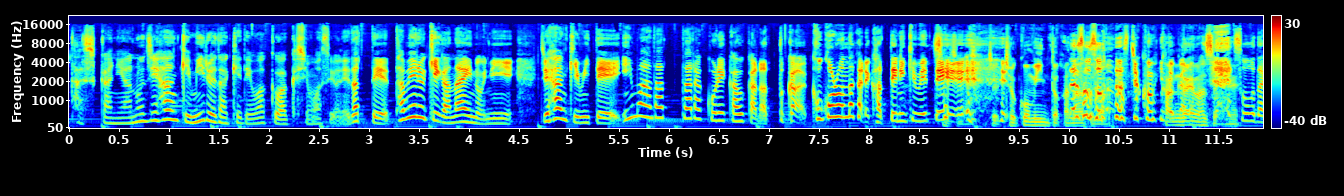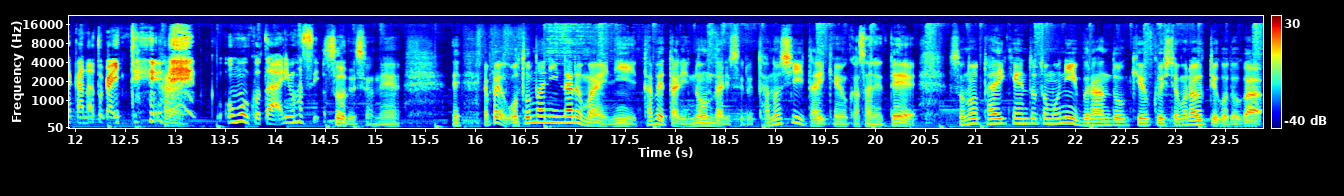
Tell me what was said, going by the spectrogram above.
確かにあの自販機見るだけでワクワクしますよね。だって食べる気がないのに自販機見て今だったらこれ買うかなとか心の中で勝手に決めて。チョコミントかなとか 考かえますよね。そうだかなとか言って、はい。思うことはありますよ。そうですよね。でやっぱり大人になる前に食べたり飲んだりする楽しい体験を重ねてその体験とともにブランドを記憶してもらうっていうことが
